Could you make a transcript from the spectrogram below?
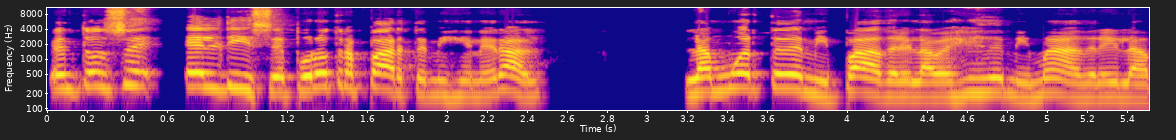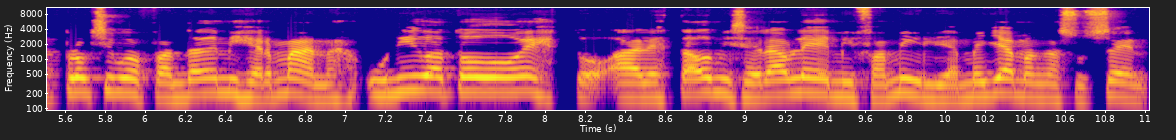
Entonces, él dice, por otra parte, mi general, la muerte de mi padre, la vejez de mi madre y la próxima orfandad de mis hermanas, unido a todo esto, al estado miserable de mi familia, me llaman a su seno.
